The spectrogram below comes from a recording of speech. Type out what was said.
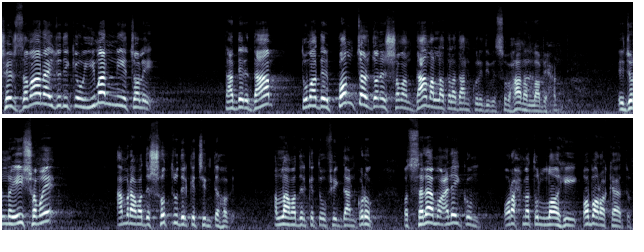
শেষ জমানায় যদি কেউ ইমান নিয়ে চলে, তাদের দাম তোমাদের পঞ্চাশ জনের সমান দাম আল্লাহ তালা দান করে দিবে সুহান আল্লাহ বেহান্দি এই জন্য এই সময়ে আমরা আমাদের শত্রুদেরকে চিনতে হবে। আল্লাহ আমাদেরকে তৌফিক দান করুক। আসসালামু আলাইকুম ওরহমতুল্লাহি ওবরাকাতুহ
